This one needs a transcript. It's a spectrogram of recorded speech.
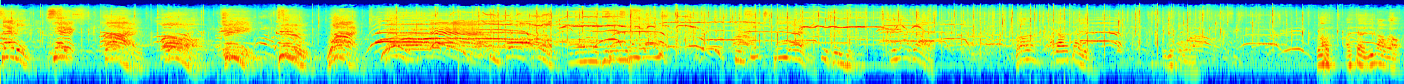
Seven, six, five, four, three, two, one. To 6 p.m. You're crazy. You're not well. Brother, I gotta tell you. You're fine, bro. Bro, I tell you, you're not well.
